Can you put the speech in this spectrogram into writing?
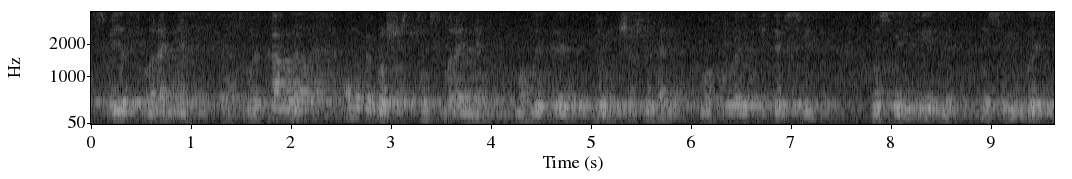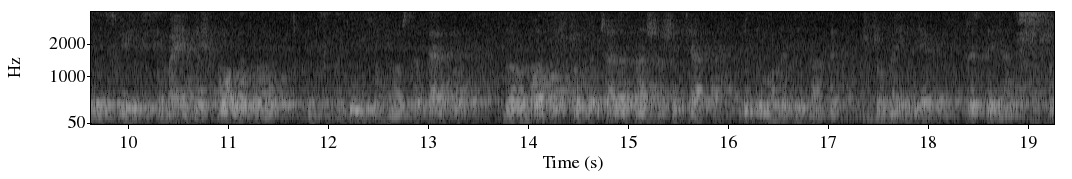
своє смирення е, плекали, але також з цим смиренням могли йти до інших людей, могли йти в світ, до своїх рідних, до своїх близьких, до своїх сімей, до школи, до інституту, університету, до роботи, щоб через наше життя люди могли пізнати, що ми є християни, що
